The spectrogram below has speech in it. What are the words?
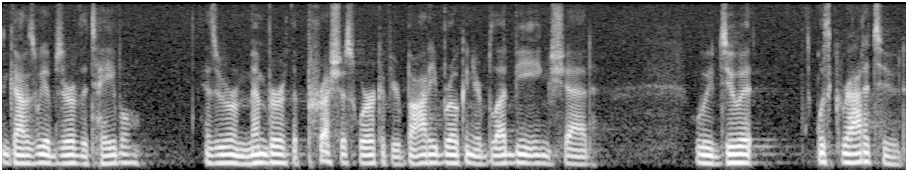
And God, as we observe the table, as we remember the precious work of your body broken, your blood being shed, we do it with gratitude,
